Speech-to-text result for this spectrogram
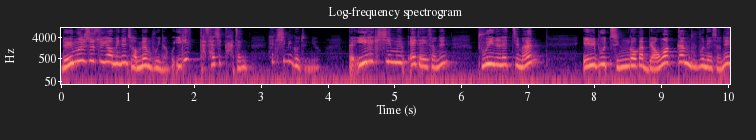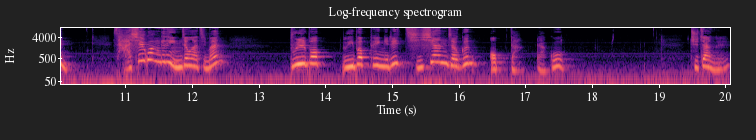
뇌물수수 혐의는 전면 부인하고 이게 사실 가장 핵심이거든요. 그러니까 이 핵심에 대해서는 부인을 했지만 일부 증거가 명확한 부분에서는 사실관계는 인정하지만 불법 위법 행위를 지시한 적은 없다라고 주장을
